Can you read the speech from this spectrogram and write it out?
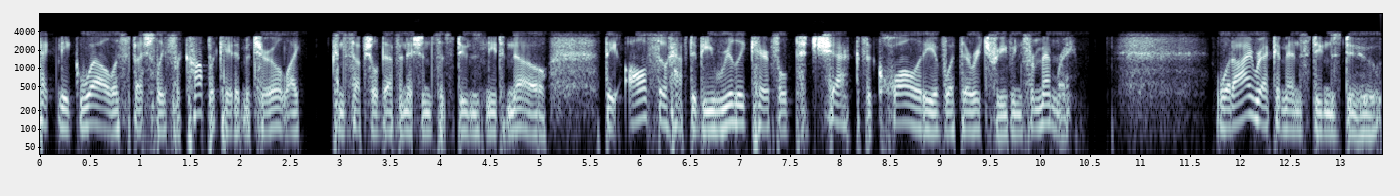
technique well, especially for complicated material like conceptual definitions that students need to know, they also have to be really careful to check the quality of what they're retrieving from memory. What I recommend students do,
